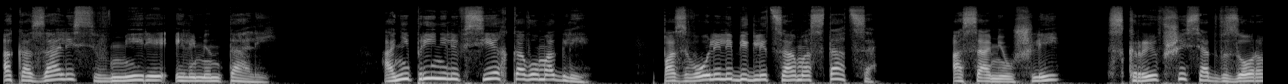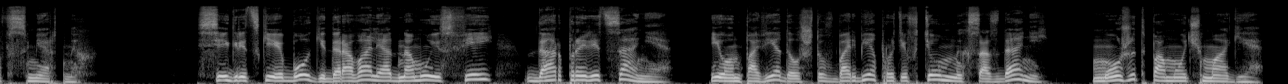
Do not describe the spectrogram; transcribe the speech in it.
оказались в мире элементалей. Они приняли всех, кого могли, позволили беглецам остаться, а сами ушли, скрывшись от взоров смертных. Сигридские боги даровали одному из фей дар прорицания, и он поведал, что в борьбе против темных созданий может помочь магия.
